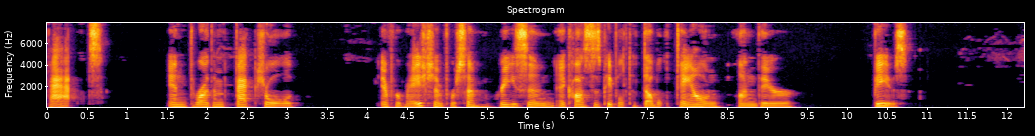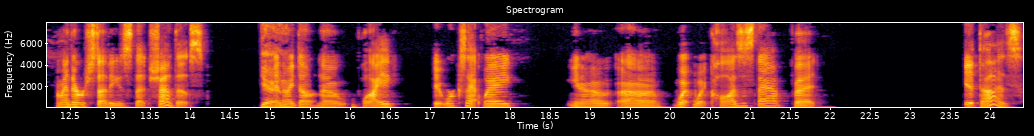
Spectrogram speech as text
facts and throw them factual information for some reason, it causes people to double down on their views. I mean, there are studies that show this. Yeah. And, and I don't know why it works that way. You know, uh, what, what causes that, but it does.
